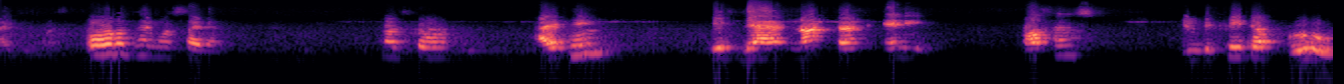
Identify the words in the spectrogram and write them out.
my Guru was. All of them will silent. that. Most all of them. I think if they have not done any offense in the feet of Guru,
